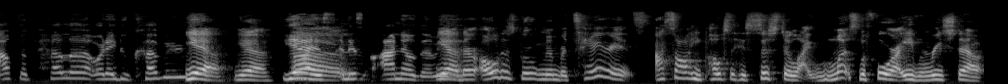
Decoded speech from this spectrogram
acapella or they do covers? Yeah, yeah. Yes, Uh, and it's I know them. Yeah, their oldest group member, Terrence, I saw he posted his sister like months before I even reached out.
